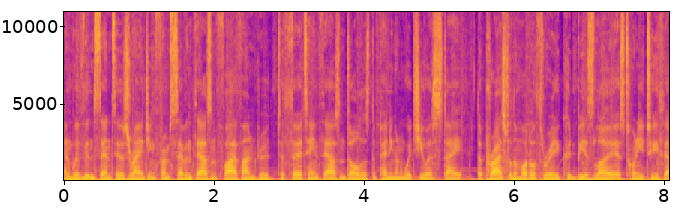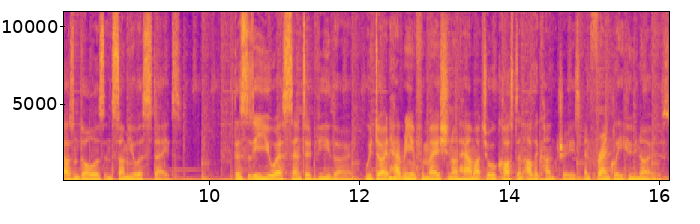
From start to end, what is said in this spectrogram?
and with incentives ranging from $7,500 to $13,000 depending on which US state, the price for the Model 3 could be as low as $22,000 in some US states. This is a US centered view though. We don't have any information on how much it will cost in other countries, and frankly, who knows?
